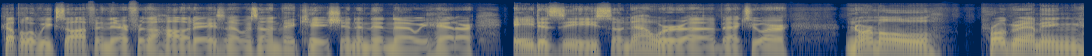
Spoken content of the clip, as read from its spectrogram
couple of weeks off in there for the holidays. I was on vacation, and then uh, we had our A to Z. So now we're uh, back to our normal programming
